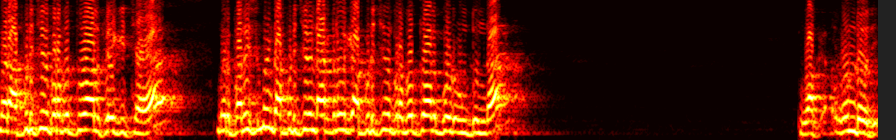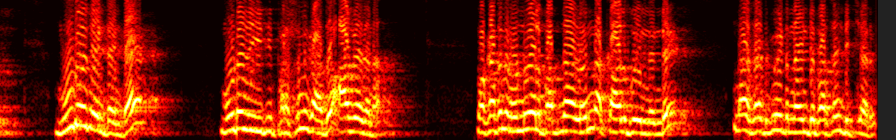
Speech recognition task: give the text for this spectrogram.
మరి అప్పుడు ఇచ్చిన ప్రభుత్వాలు ఫేక్ ఇచ్చాయా? మరి పనిష్మెంట్ అప్పుడు ఇచ్చిన డాక్టర్లకి అప్పుడు ఇచ్చిన ప్రభుత్వాలకు కూడా ఉంటుందా? ఒక రెండోది. మూడోది ఏంటంటే మూడోది ఇది ప్రశ్న కాదు ఆవేదన. ఒక అతను రెండు వేల పద్నాలుగులో నాకు కాలు పోయిందండి. నా సర్టిఫికేట్ నైంటీ పర్సెంట్ ఇచ్చారు.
